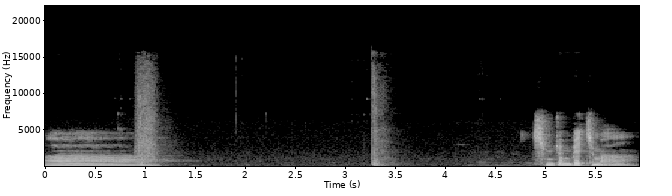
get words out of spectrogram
아... 침 좀 뱉지 마.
